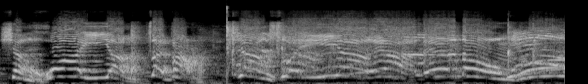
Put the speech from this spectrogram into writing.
像花一样绽放，像水一样呀流动。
